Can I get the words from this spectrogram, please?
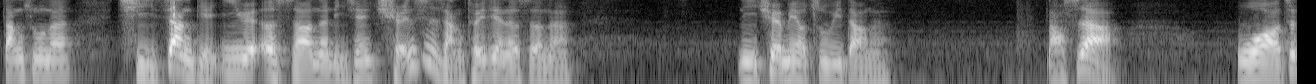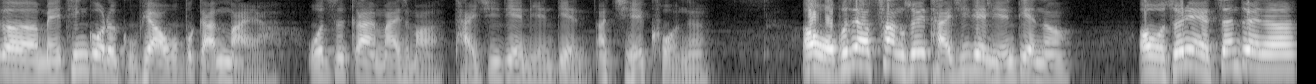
当初呢起涨点一月二十号呢领先全市场推荐的时候呢，你却没有注意到呢？老师啊，我这个没听过的股票我不敢买啊，我只敢买什么台积电、联电，那结果呢？哦，我不是要唱衰台积电、联电哦。哦，我昨天也针对呢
